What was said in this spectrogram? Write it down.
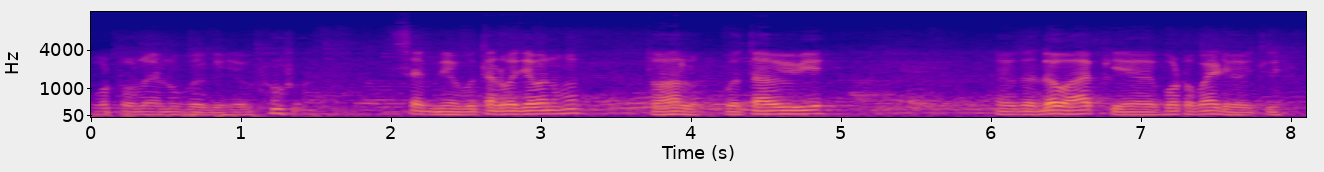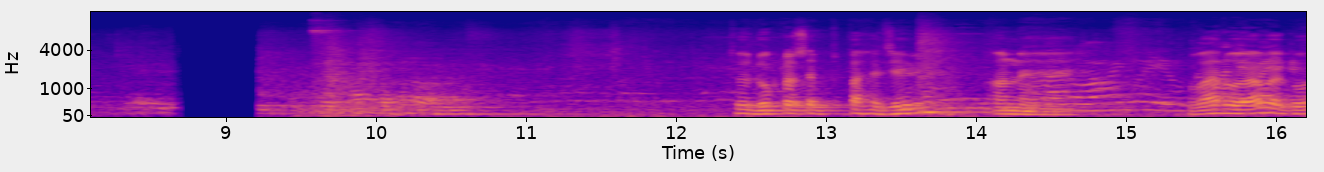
ફોટો લઈને ઊભે ગઈ સાહેબને બતાડવા જવાનું હોય? તો હાલો બતાવીએ એવું તો દવા આપીએ ફોટો પાડ્યો એટલે. તો ડૉક્ટર સાહેબ પાસે જઈએ અને વારો આવે ગો.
